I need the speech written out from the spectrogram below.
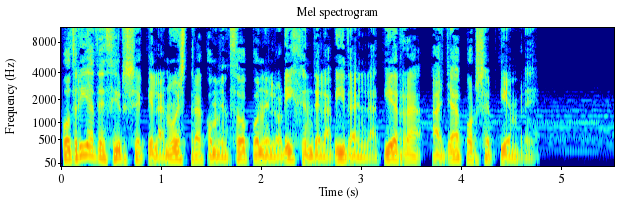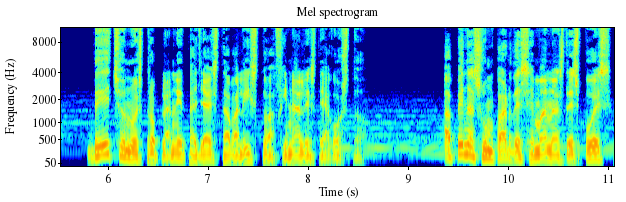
podría decirse que la nuestra comenzó con el origen de la vida en la Tierra allá por septiembre. De hecho, nuestro planeta ya estaba listo a finales de agosto. Apenas un par de semanas después,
